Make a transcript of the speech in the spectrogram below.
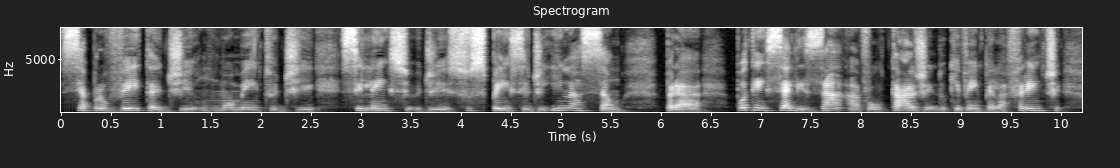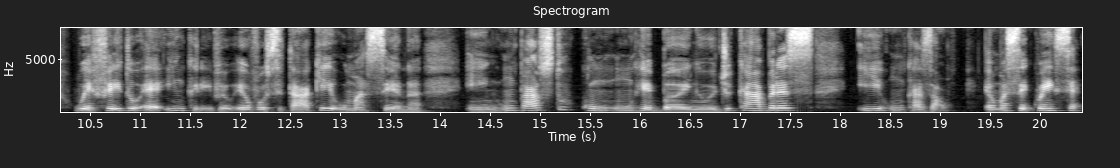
se aproveita de um momento de silêncio, de suspense, de inação, para potencializar a voltagem do que vem pela frente, o efeito é incrível. Eu vou citar aqui uma cena em um pasto com um rebanho de cabras e um casal. É uma sequência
